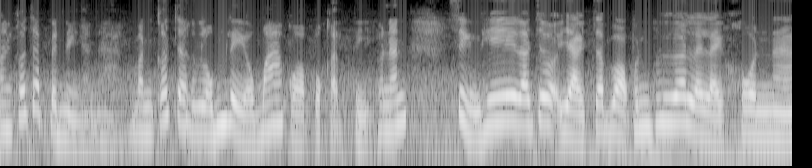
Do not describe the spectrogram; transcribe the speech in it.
มันก็จะเป็นอย่างนั้นนะมันก็จะล้มเหลวมากกว่าปกติ เพราะฉะนั้นสิ่งที่เราจะอยากจะบอกเพื่อนๆ หลาย ๆ คนนะ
